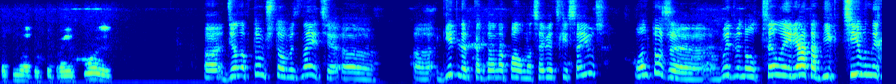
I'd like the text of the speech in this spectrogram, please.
почему это все происходит. А, дело в том, что, вы знаете, э, э, Гитлер, когда напал на Советский Союз, он тоже выдвинул целый ряд объективных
